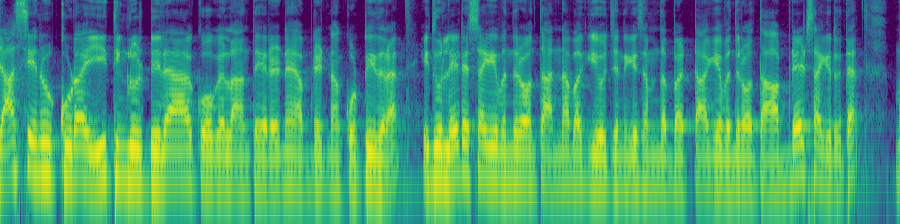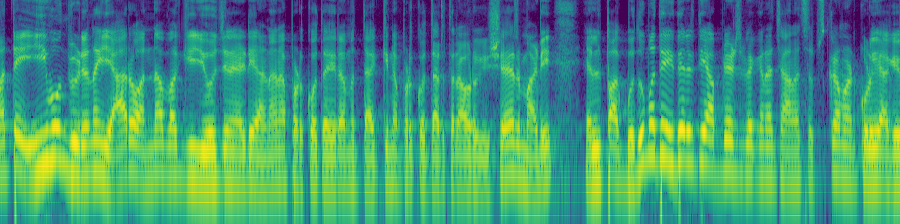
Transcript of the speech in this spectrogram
ಜಾಸ್ತಿ ಏನು ಕೂಡ ಈ ತಿಂಗಳು ಡಿಲೇ ಆಗಕ್ಕೆ ಹೋಗಲ್ಲ ಅಂತ ಎರಡನೇ ಅಪ್ಡೇಟ್ನ ಕೊಟ್ಟಿದ್ದಾರೆ ಇದು ಲೇಟೆಸ್ಟ್ ಆಗಿ ಬಂದಿರುವಂಥ ಅನ್ನಭಾಗ್ಯ ಯೋಜನೆಗೆ ಸಂಬಂಧಪಟ್ಟ ಹಾಗೆ ಬಂದಿರುವಂಥ ಅಪ್ಡೇಟ್ಸ್ ಆಗಿರುತ್ತೆ. ಮತ್ತು ಈ ಒಂದು ವಿಡಿಯೋನ ಯಾರು ಅನ್ನಭಾಗ್ಯ ಯೋಜನೆ ಅಡಿ ಹಣನ ಪಡ್ಕೋತಾ ಇರೋ ಮತ್ತು ಅಕ್ಕಿನ ಪಡ್ಕೋತಾ ಇರ್ತಾರೆ ಅವ್ರಿಗೆ ಶೇರ್ ಮಾಡಿ ಹೆಲ್ಪ್ ಆಗ್ಬೋದು. ಮತ್ತು ಇದೇ ರೀತಿ ಅಪ್ಡೇಟ್ಸ್ ಬೇಕಂದ್ರೆ ಚಾನಲ್ ಸಬ್ಸ್ಕ್ರೈಬ್ ಮಾಡ್ಕೊಳ್ಳಿ. ಹಾಗೆ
